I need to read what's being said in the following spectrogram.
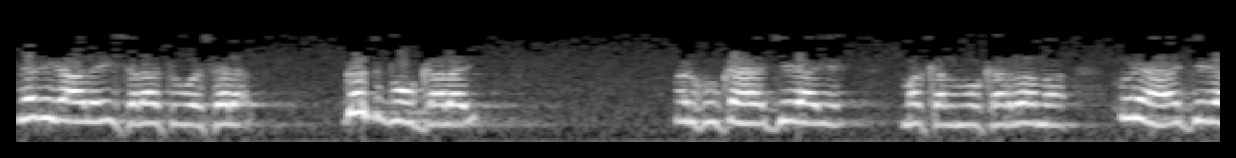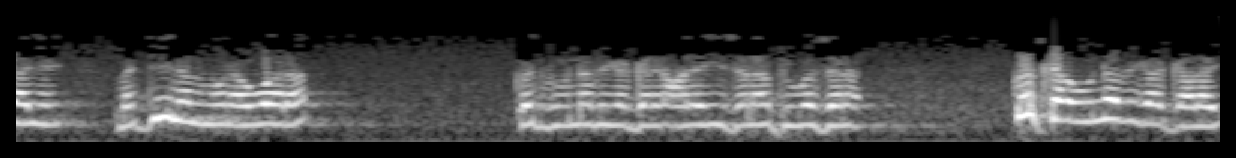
Nabiga calayhi salaatu wasalaam god buu galay. Markuu ka haajirayey maka almukarama una haajirayey madiina almunawara god buu nabiga galay calayhi salaatu wasalaam godka uu nabiga galay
